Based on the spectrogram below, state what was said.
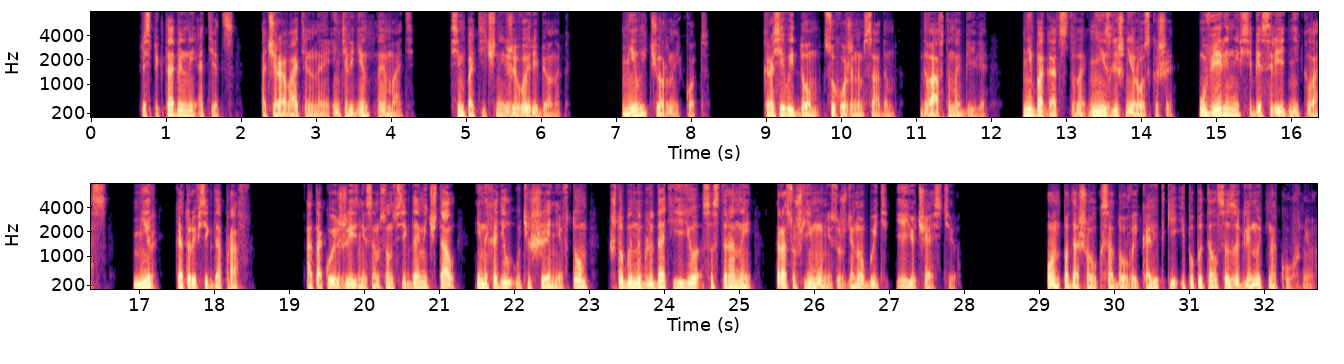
респектабельный отец, очаровательная, интеллигентная мать, симпатичный живой ребенок, милый черный кот, красивый дом с ухоженным садом, два автомобиля, ни богатства, ни излишней роскоши, уверенный в себе средний класс, мир, который всегда прав. О такой жизни Самсон всегда мечтал и находил утешение в том, чтобы наблюдать ее со стороны, раз уж ему не суждено быть ее частью. Он подошел к садовой калитке и попытался заглянуть на кухню.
